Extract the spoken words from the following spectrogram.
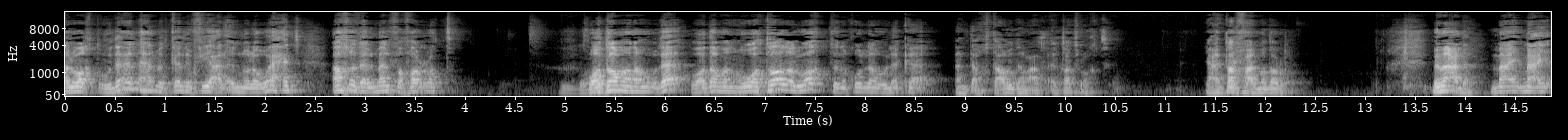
الوقت. وده اللي إحنا بنتكلم فيه على إنه لو واحد أخذ المال ففرط وضمنه لا وضمنه هو طال الوقت نقول له لك أن تأخذ تعويضا على ايقاط الوقت. يعني ترفع المضره بمعنى معي معي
